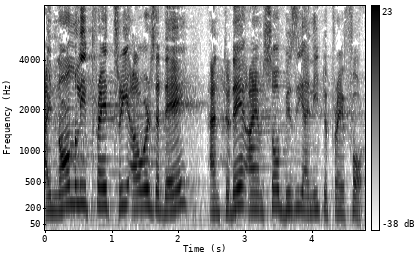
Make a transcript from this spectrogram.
I normally pray three hours a day, and today I am so busy I need to pray four.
